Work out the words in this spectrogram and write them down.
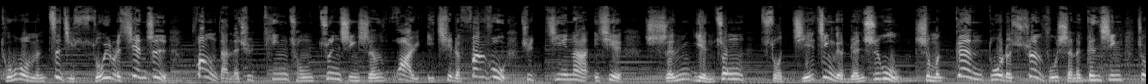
突破我们自己所有的限制，放胆的去听从遵行神话语一切的吩咐，去接纳一切神眼中所洁净的人事物，使我们更多的顺服神的更新，就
